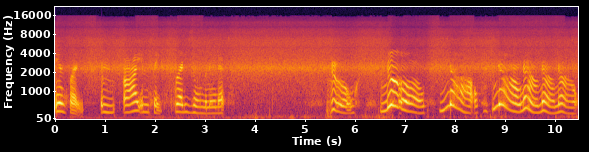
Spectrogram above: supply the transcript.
and Freddy. And I am safe. Freddy's eliminated. No. No. No. No, no, no, no, no.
